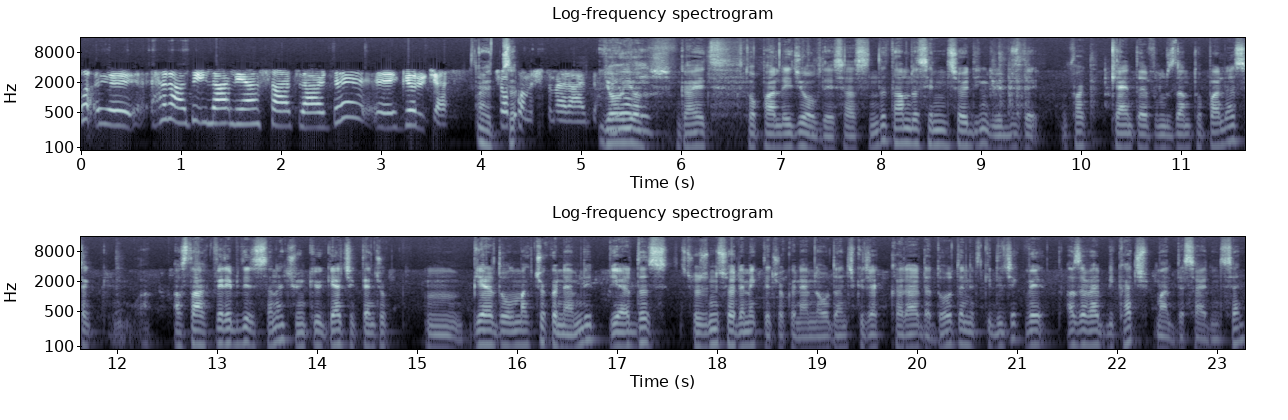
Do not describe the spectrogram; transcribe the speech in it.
E, herhalde ilerleyen saatlerde e, göreceğiz. Evet, Çok konuştum herhalde. Yo yo gayet toparlayıcı oldu esasında. Tam da senin söylediğin gibi biz de ufak kendi tarafımızdan toparlarsak aslında hak verebiliriz sana. Çünkü gerçekten çok bir arada olmak çok önemli. Bir arada sözünü söylemek de çok önemli. Oradan çıkacak karar da doğrudan etkileyecek ve az evvel birkaç madde saydın sen.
